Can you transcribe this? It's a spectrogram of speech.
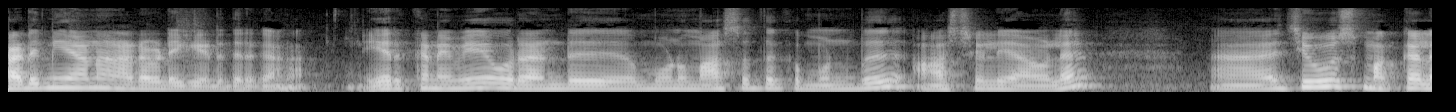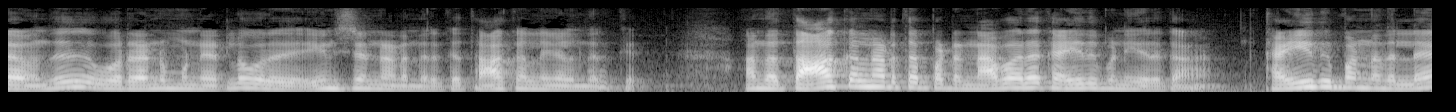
கடுமையான நடவடிக்கை எடுத்திருக்காங்க. ஏற்கனவே ஒரு ரெண்டு மூணு மாதத்துக்கு முன்பு ஆஸ்திரேலியாவில் ஜூஸ் மக்களை வந்து ஒரு ரெண்டு மூணு நேரத்தில் ஒரு இன்சிடென்ட் நடந்திருக்கு. தாக்கல் நிகழ்ந்திருக்கு. அந்த தாக்கல் நடத்தப்பட்ட நபரை கைது பண்ணியிருக்காங்க. கைது பண்ணதில்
